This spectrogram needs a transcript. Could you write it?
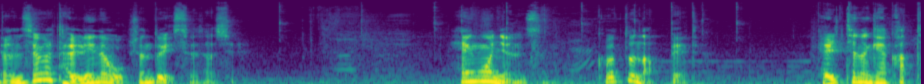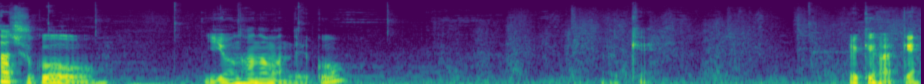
연승을 달리는 옵션도 있어요 사실. 행운 연승. 그것도 나빼드 벨트는 그냥 카타 주고 이온 하나 만들고 이렇게 갈게.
